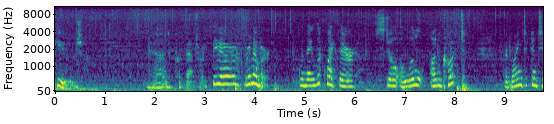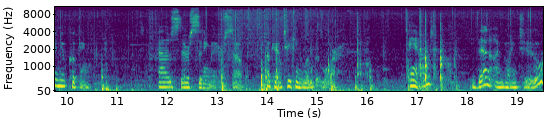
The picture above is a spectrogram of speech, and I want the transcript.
huge. And put that right there. Remember, when they look like they're still a little uncooked, they're going to continue cooking as they're sitting there. So, okay, I'm taking a little bit more. And then I'm going to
